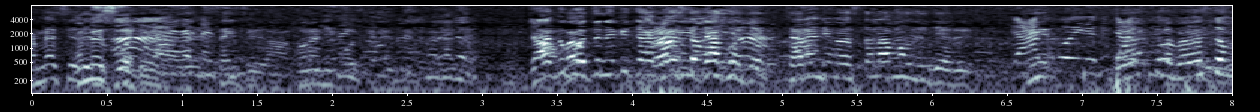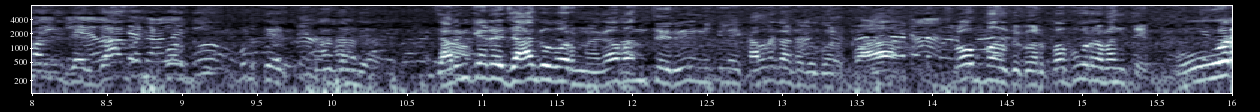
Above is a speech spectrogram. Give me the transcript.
ಎಂ ಎಸ್ ಬದಲಿಗೆ ಚರಂಡಿ ವ್ಯವಸ್ಥೆ ಎಲ್ಲ ಮಲ್ದಿದ್ದೇವೆ ವ್ಯವಸ್ಥೆ ಮಲ್ದಿದ್ದೇವೆ ಜಾಗ ಕೊಡ್ದು ಬಿಡ್ತೇವೆ ಜರಂಕೆಡೆ ಜಾಗ ಬರ್ನಾಗ ಬಂತೀರಿ ನಿಕ್ಲೆ ಕಲ್ಲಗಟ್ಟಲು ಕೊರ್ಪ ರೋಪ್ ಮಲ್ದು ಕೊರಪ ಪೂರ ಬಂತೇವೆ ಪೂರ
